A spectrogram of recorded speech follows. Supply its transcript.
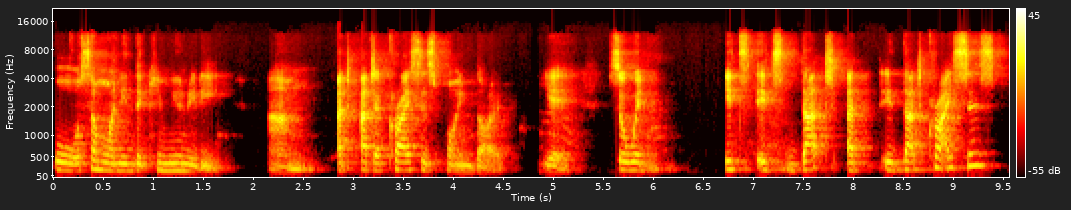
or someone in the community um, at, at a crisis point, though. Yeah. So when it's it's that at that crisis,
